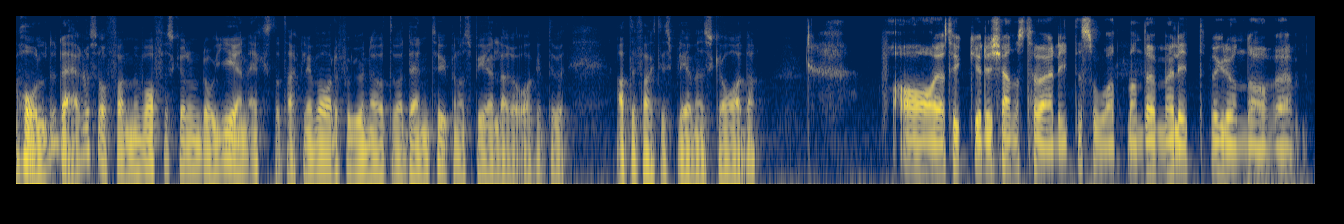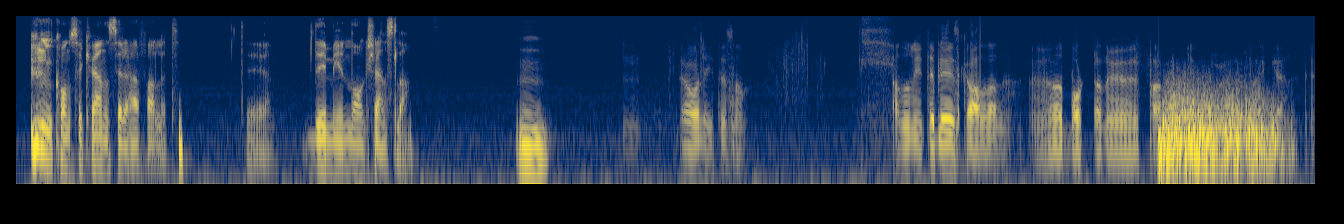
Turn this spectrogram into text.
håll det där i så fall. Men varför ska de då ge en extra tackling? Var det på grund av att det var den typen av spelare och att det, att det faktiskt blev en skada? Ja, jag tycker det känns tyvärr lite så att man dömer lite på grund av eh, konsekvens i det här fallet. Det, det är min magkänsla. Mm. mm. Ja, lite så. Hade hon inte blivit skadad och borta nu ett par veckor, eh,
